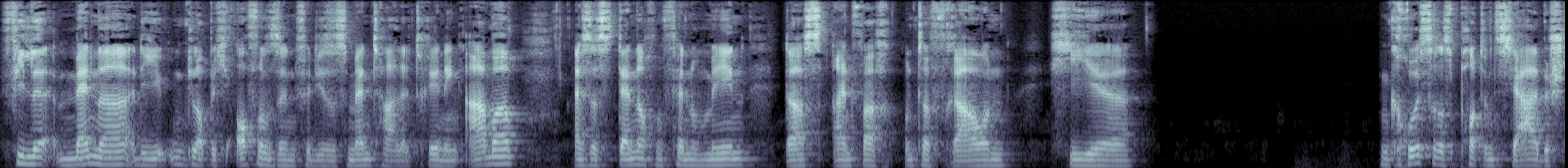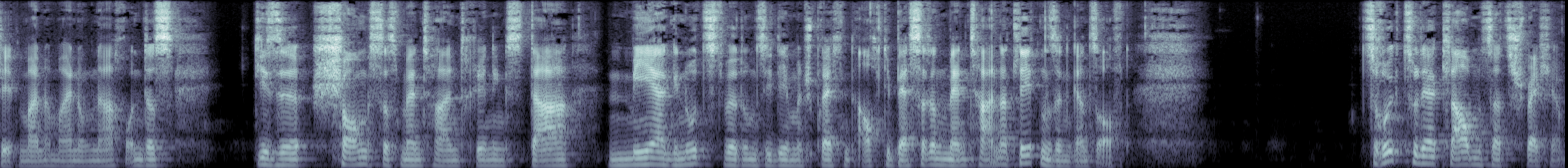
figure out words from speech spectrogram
viele Männer, die unglaublich offen sind für dieses mentale Training. Aber es ist dennoch ein Phänomen, dass einfach unter Frauen hier ein größeres Potenzial besteht, meiner Meinung nach, und dass diese Chance des mentalen Trainings da mehr genutzt wird und sie dementsprechend auch die besseren mentalen Athleten sind ganz oft. Zurück zu der Glaubenssatzschwäche.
